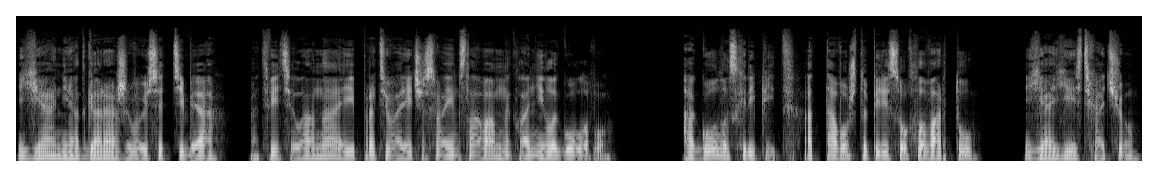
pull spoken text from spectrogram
«Я не отгораживаюсь от тебя», ответила она и, противореча своим словам, наклонила голову. А голос хрипит от того, что пересохло во рту. «Я есть хочу».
